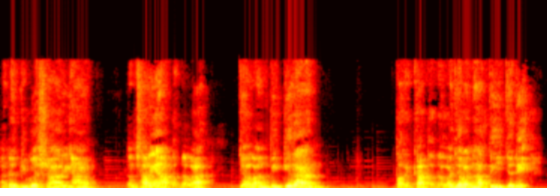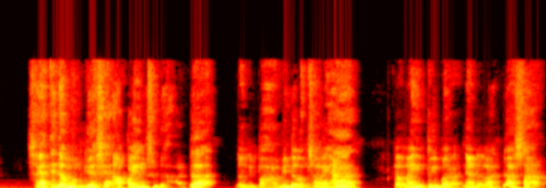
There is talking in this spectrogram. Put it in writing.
Ada juga syariat. Dan syariat adalah jalan pikiran. Tarikat adalah jalan hati. Jadi saya tidak menggeser apa yang sudah ada dan dipahami dalam syariat. Karena itu ibaratnya adalah dasar.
